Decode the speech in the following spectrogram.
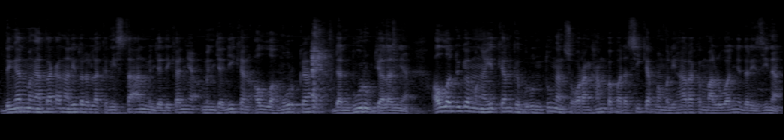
dengan mengatakan hal itu adalah kenistaan menjadikannya menjadikan Allah murka dan buruk jalannya. Allah juga mengaitkan keberuntungan seorang hamba pada sikap memelihara kemaluannya dari zina.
